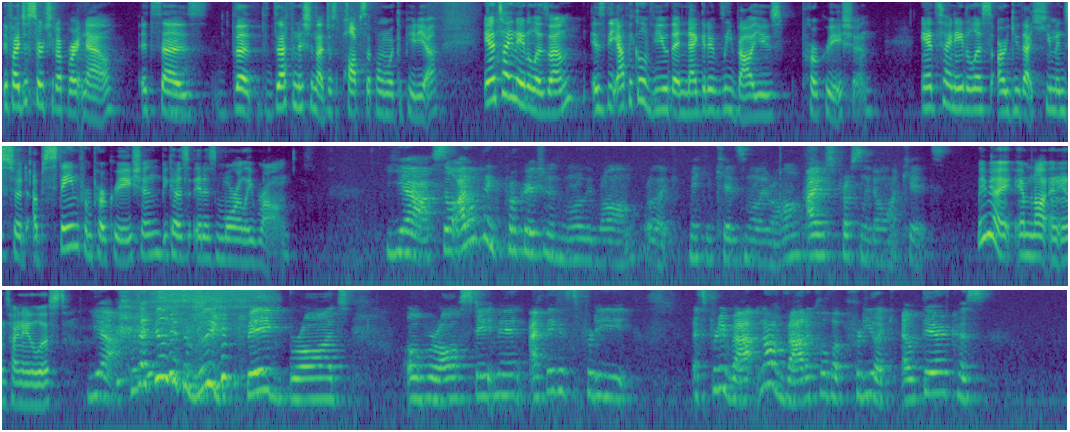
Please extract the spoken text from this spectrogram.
if I just search it up right now, it says the, the definition that just pops up on Wikipedia. Antinatalism is the ethical view that negatively values procreation. Antinatalists argue that humans should abstain from procreation because it is morally wrong. Yeah, so I don't think procreation is morally wrong or like making kids morally wrong. I just personally don't want kids. Maybe I am not an antinatalist. Yeah, because I feel like it's a really big, broad, overall statement. I think it's pretty. it's pretty ra- not radical, but pretty like out there because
